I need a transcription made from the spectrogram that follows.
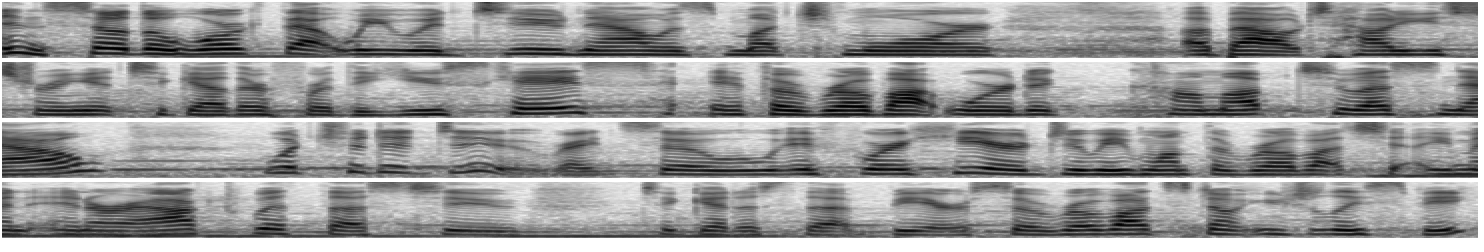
And so the work that we would do now is much more about how do you string it together for the use case. If a robot were to come up to us now, what should it do, right? So if we're here, do we want the robot to even interact with us to, to get us that beer? So robots don't usually speak.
